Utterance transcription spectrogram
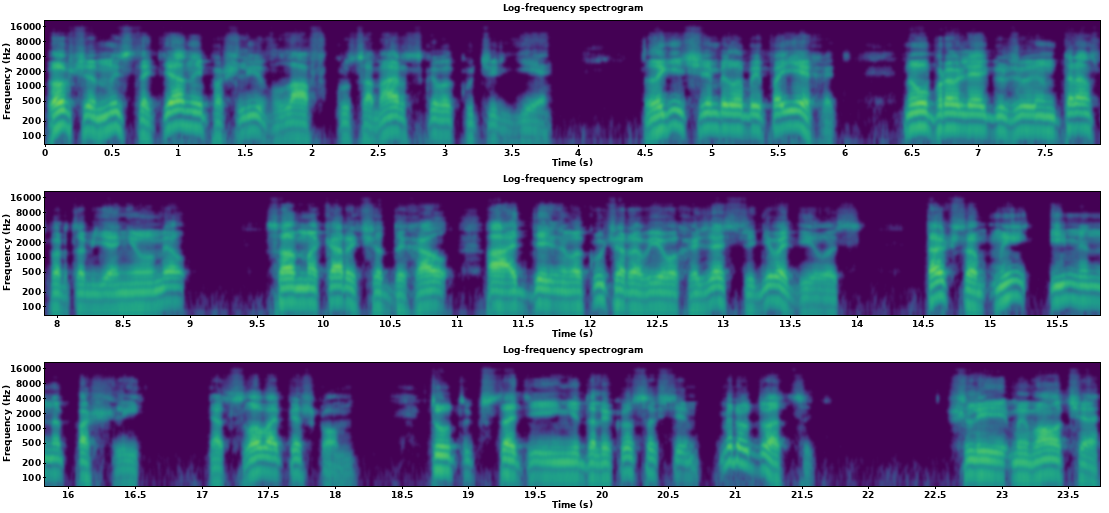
В общем, мы с Татьяной пошли в лавку самарского кутюрье. Логичнее было бы поехать, но управлять гужевым транспортом я не умел. Сам Макарыч отдыхал, а отдельного кучера в его хозяйстве не водилось. Так что мы именно пошли. От слова пешком. Тут, кстати, и недалеко совсем, минут двадцать. Шли мы молча.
